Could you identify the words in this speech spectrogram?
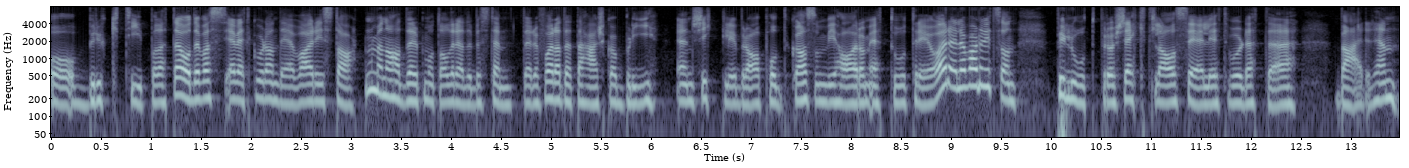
og brukt tid på dette. Og det var, jeg vet ikke hvordan det var i starten, men nå hadde dere på en måte allerede bestemt dere for at dette her skal bli en skikkelig bra podkast som vi har om ett, to, tre år? Eller var det litt sånn pilotprosjekt, la oss se litt hvor dette bærer hen?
